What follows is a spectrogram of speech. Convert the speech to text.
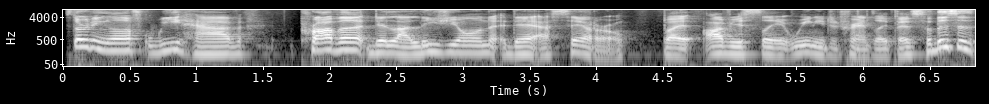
Starting off, we have Prova de la Legión de Acero. But obviously, we need to translate this. So this is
